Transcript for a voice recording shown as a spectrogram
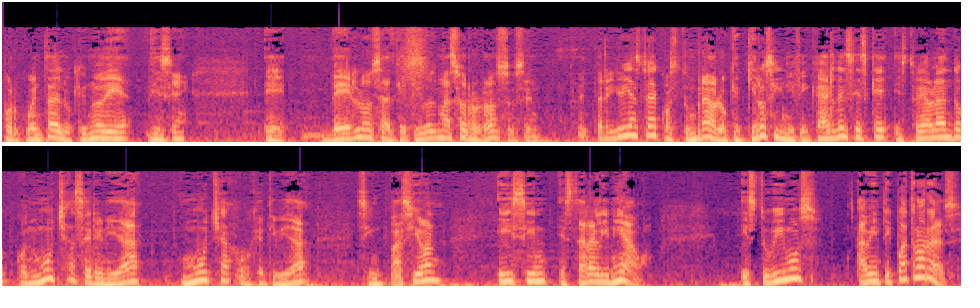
por cuenta de lo que uno di- dice, eh, ve los adjetivos más horrorosos, en- pero yo ya estoy acostumbrado, lo que quiero significarles es que estoy hablando con mucha serenidad, mucha objetividad, sin pasión y sin estar alineado. Estuvimos a 24 horas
